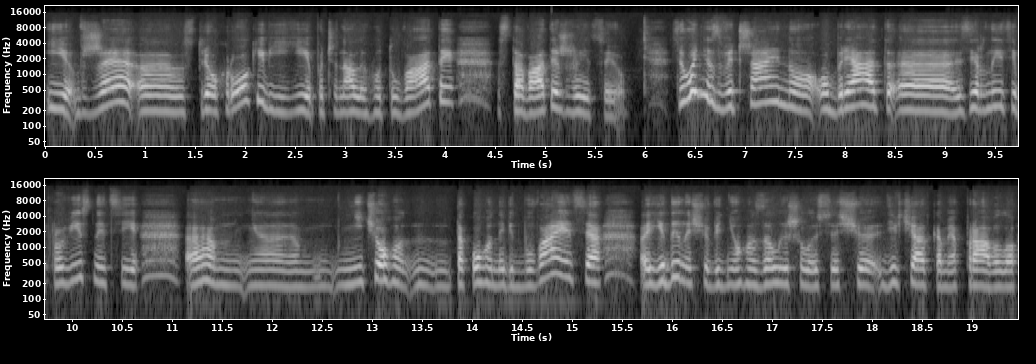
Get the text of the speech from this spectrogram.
І вже е, з трьох років її починали готувати, ставати жрицею. Сьогодні, звичайно, обряд е, зірниці провісниці е, е, нічого такого не відбувається. Єдине, що від нього залишилося, що дівчаткам, як правило,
